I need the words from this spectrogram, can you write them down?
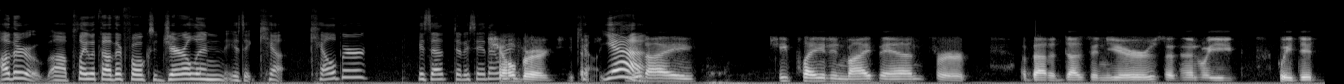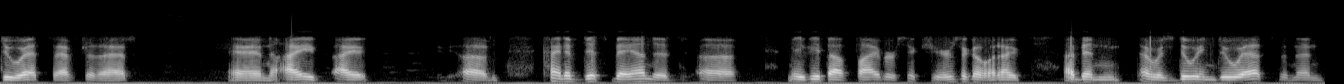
other uh, play with other folks. Geraldine, is it Kel- Kelberg? Is that did I say that right? Shelberg. Kel- yeah. and I, she played in my band for about a dozen years, and then we we did duets after that. And I I um, kind of disbanded uh, maybe about five or six years ago, and I I've been I was doing duets, and then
